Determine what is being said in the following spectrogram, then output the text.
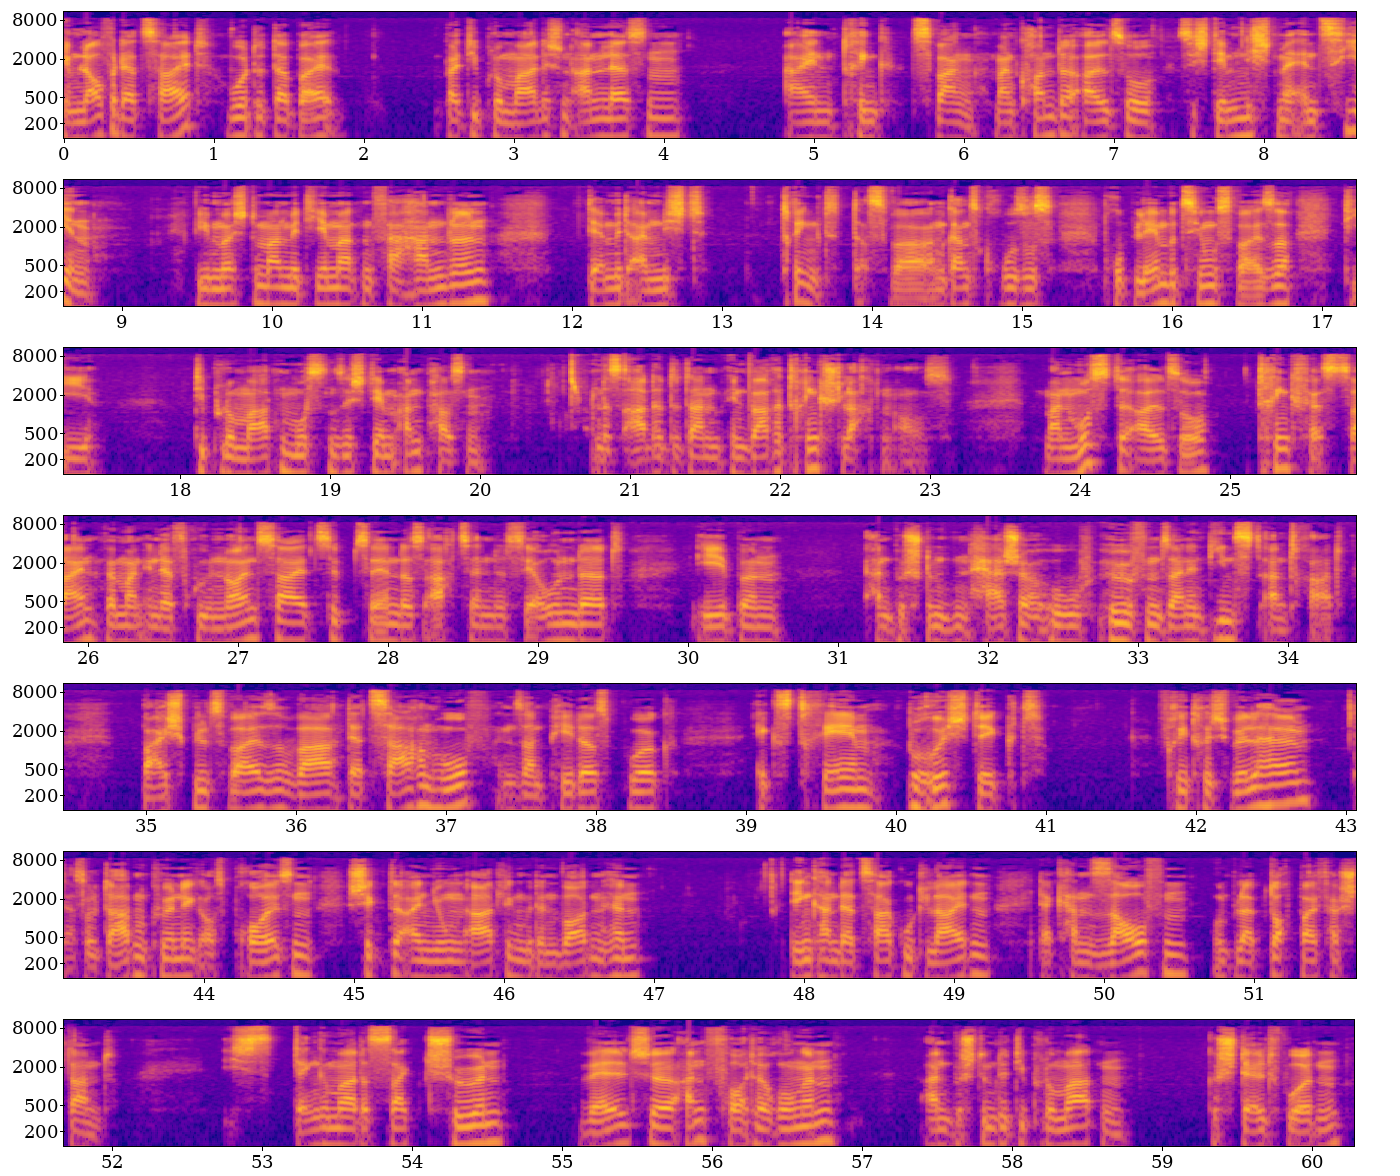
Im Laufe der Zeit wurde dabei bei diplomatischen Anlässen ein Trinkzwang. Man konnte also sich dem nicht mehr entziehen. Wie möchte man mit jemandem verhandeln, der mit einem nicht trinkt? Das war ein ganz großes Problem, beziehungsweise die Diplomaten mussten sich dem anpassen. Und das artete dann in wahre Trinkschlachten aus. Man musste also trinkfest sein, wenn man in der frühen Neuzeit, 17. bis 18. Jahrhundert eben an bestimmten Herrscherhöfen seinen Dienst antrat. Beispielsweise war der Zarenhof in St. Petersburg extrem berüchtigt. Friedrich Wilhelm, der Soldatenkönig aus Preußen, schickte einen jungen Adling mit den Worten hin, den kann der Zar gut leiden, der kann saufen und bleibt doch bei Verstand. Ich denke mal, das zeigt schön, welche Anforderungen an bestimmte Diplomaten gestellt wurden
